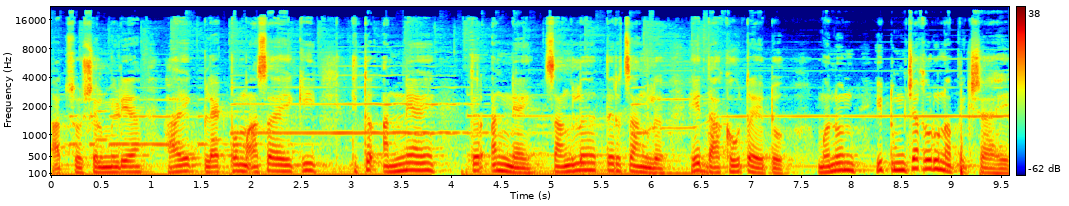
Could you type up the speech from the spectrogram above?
आज सोशल मीडिया हा एक प्लॅटफॉर्म असा आहे की तिथं अन्याय तर अन्याय चांगलं तर चांगलं हे दाखवता येतो. म्हणून ही तुमच्याकडून अपेक्षा आहे.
